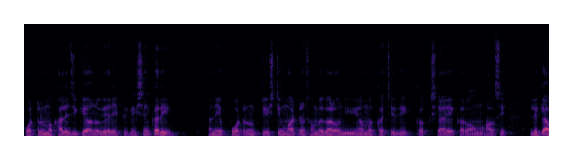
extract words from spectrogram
પોર્ટલમાં ખાલી જગ્યાઓનું વેરિફિકેશન કરી અને પોર્ટલનું ટેસ્ટિંગ માટેનો સમયગાળો નિયામક કચેરી કક્ષાએ કરવામાં આવશે. એટલે કે આ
